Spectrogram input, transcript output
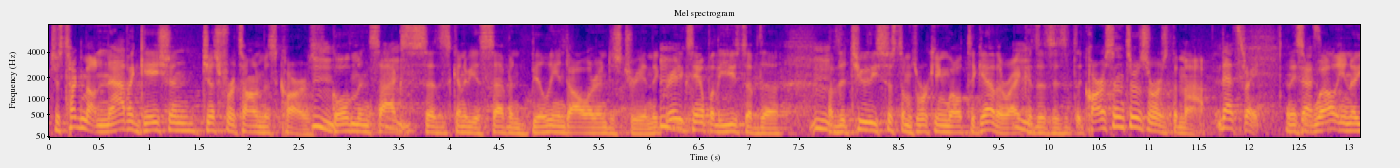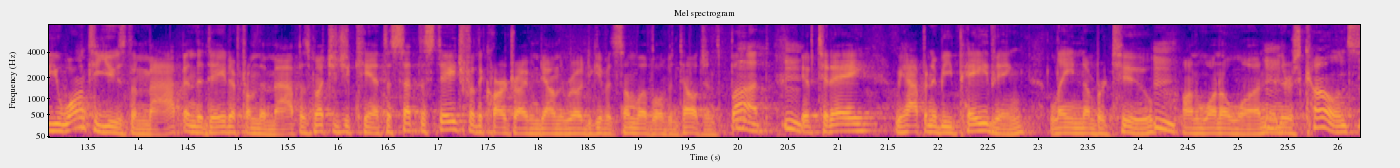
just talking about navigation just for autonomous cars. Hmm. Goldman Sachs hmm. says it's going to be a seven billion dollar industry, and the Hmm. great example they used of the hmm. of the two of these systems working well together, right? Hmm. Because is, is it the car sensors or is it the map? That's right. And they said, That's well, you know, you want to use the map and the data from the map as much as you can to set the stage for the car driving down the road to give it some level of intelligence. But if today we happen to be paving lane number two on 101 and there's cones,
